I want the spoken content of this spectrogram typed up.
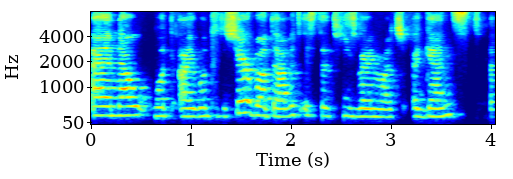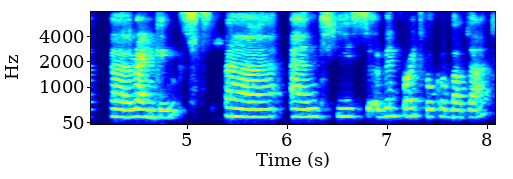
And now what I wanted to share about David is that he's very much against uh, rankings, uh, and he's been quite vocal about that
